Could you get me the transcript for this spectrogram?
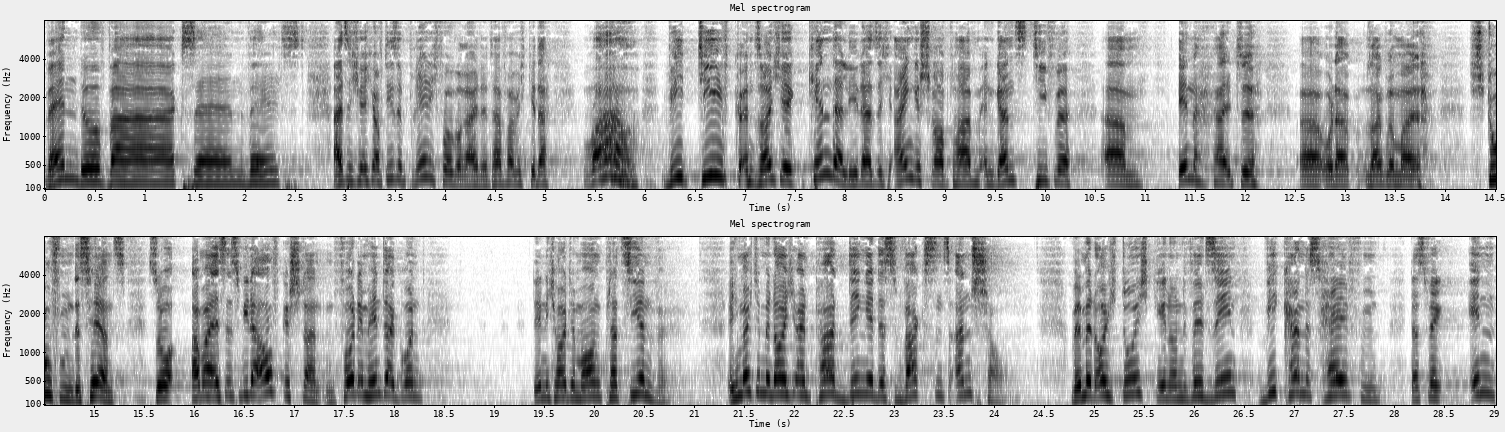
Wenn du wachsen willst. Als ich mich auf diese Predigt vorbereitet habe, habe ich gedacht, wow, wie tief können solche Kinderlieder sich eingeschraubt haben in ganz tiefe ähm, Inhalte äh, oder sagen wir mal Stufen des Hirns. So, aber es ist wieder aufgestanden vor dem Hintergrund, den ich heute Morgen platzieren will. Ich möchte mit euch ein paar Dinge des Wachsens anschauen, will mit euch durchgehen und will sehen, wie kann es helfen, dass wir in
